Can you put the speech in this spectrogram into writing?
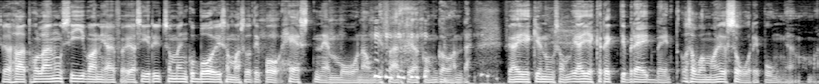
Så jag sa att hålla nog sivan jag för jag ser ut som en cowboy som har suttit på hästen en månad ungefär till jag kom gående. För jag gick ju nog som, jag gick riktigt bredbent och så var man ju sår i pungen. Var man.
